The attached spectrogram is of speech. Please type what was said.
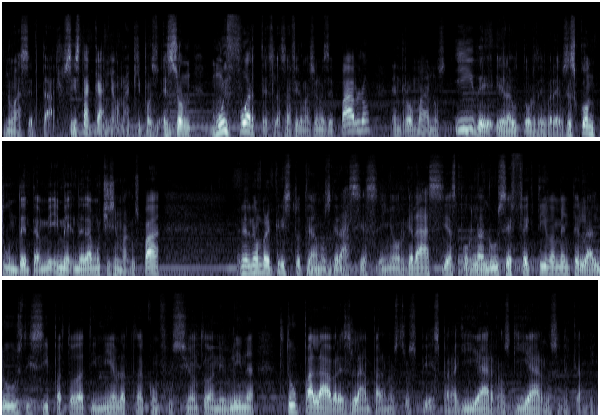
no aceptarlo. Sí está cañón aquí, pues son muy fuertes las afirmaciones de Pablo en Romanos y del autor de Hebreos. Es contundente, a mí me, me da muchísima luz. Pa, en el nombre de Cristo te damos gracias, Señor. Gracias por la luz. Efectivamente la luz disipa toda tiniebla, toda confusión, toda neblina. Tu palabra es lámpara a nuestros pies para guiarnos, guiarnos en el camino.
